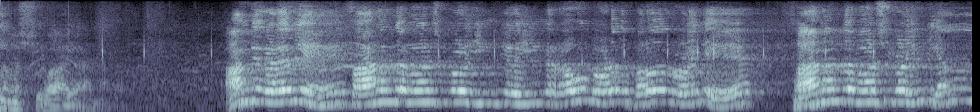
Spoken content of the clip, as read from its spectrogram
ನಮಃ ಶಿವಾಯ. ಅಂಗಗಳಲ್ಲಿ ಸಾನಂದ ಮಹರ್ಷಿಗಳು ಹಿಂಗ ಹಿಂಗ ರೌಂಡ್ ಹೊಡೆದು ಬರೋದ್ರೊಳಗೆ ಸಾನಂದ ಮಹರ್ಷಿಗಳು ಹಿಂದೆ ಎಲ್ಲ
